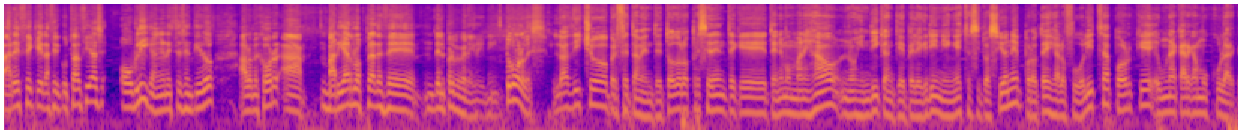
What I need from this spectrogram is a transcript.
parece que las circunstancias obligan en este sentido a lo mejor a variar los planes del propio Pellegrini. ¿Tú cómo lo ves? Lo has dicho perfectamente. Todos los precedentes que tenemos manejados nos indican que Pellegrini en estas situaciones protege a los futbolistas porque una carga muscular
